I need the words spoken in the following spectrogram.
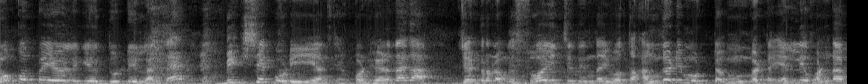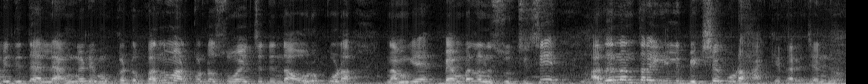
ಲೋಕೋಪಯೋಗಿಗೆ ದುಡ್ಡು ಇಲ್ಲಂತೆ ಭಿಕ್ಷೆ ಕೊಡಿ ಅಂತ ಹೇಳ್ಕೊಂಡು ಹೇಳಿದಾಗ ಜನರು ನಮಗೆ ಸ್ವ ಇಚ್ಛದಿಂದ ಇವತ್ತು ಅಂಗಡಿ ಮುಟ್ಟ ಮುಂಗಟ್ಟ, ಎಲ್ಲಿ ಹೊಂಡ ಬಿದ್ದಿದೆ ಅಲ್ಲಿ ಅಂಗಡಿ ಮುಕ್ಕಟ್ಟು ಬಂದ್ ಮಾಡಿಕೊಂಡು ಸ್ವ ಇಚ್ಛದಿಂದ ಅವರು ಕೂಡ ನಮಗೆ ಬೆಂಬಲನ ಸೂಚಿಸಿ ಅದನಂತರ ಇಲ್ಲಿ ಭಿಕ್ಷೆ ಕೂಡ ಹಾಕಿದ್ದಾರೆ ಜನರು.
